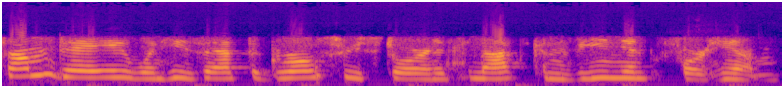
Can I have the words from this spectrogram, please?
someday, when he's at the grocery store and it's not convenient for him,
